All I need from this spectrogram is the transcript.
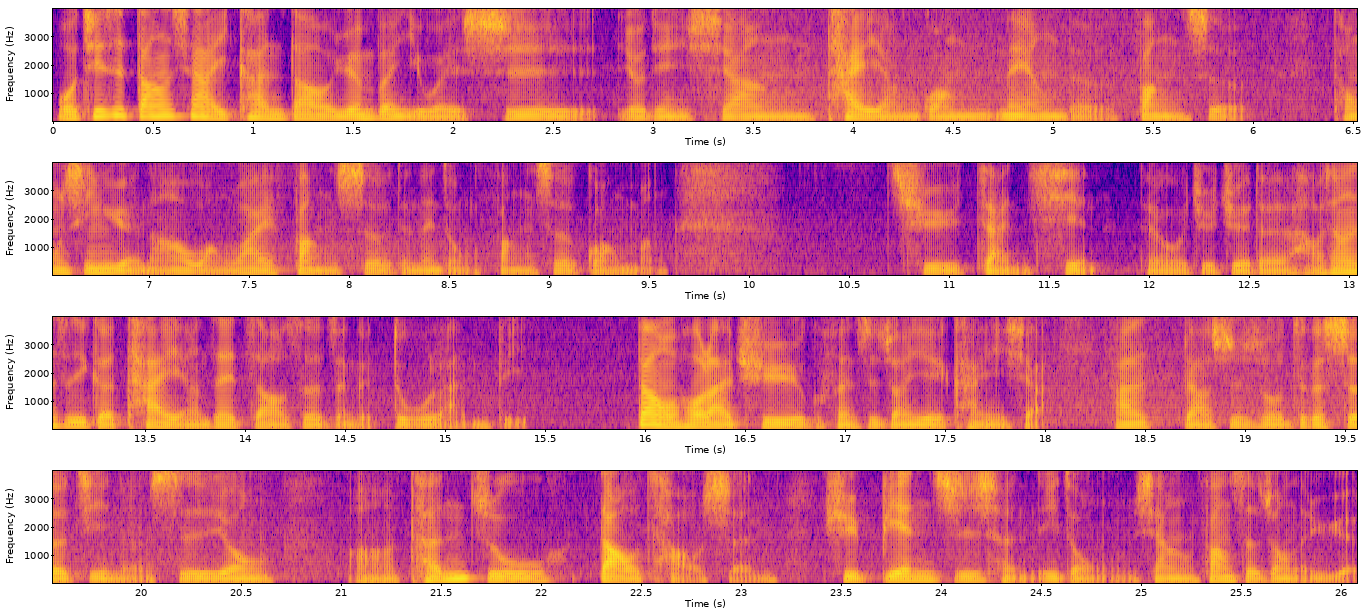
我其实当下一看到，原本以为是有点像太阳光那样的放射。同心圆，然后往外放射的那种放射光芒去展现，对我就觉得好像是一个太阳在照射整个都兰比。但我后来去粉丝专业看一下，他表示说这个设计呢是用啊藤竹稻草绳去编织成一种像放射状的圆，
